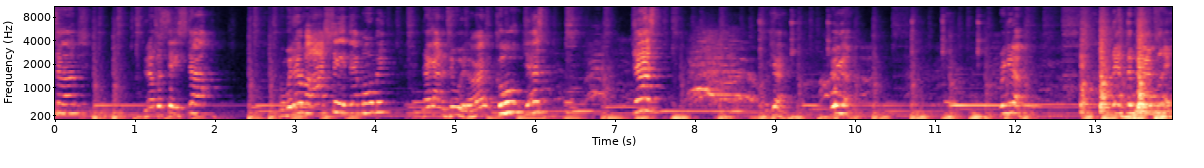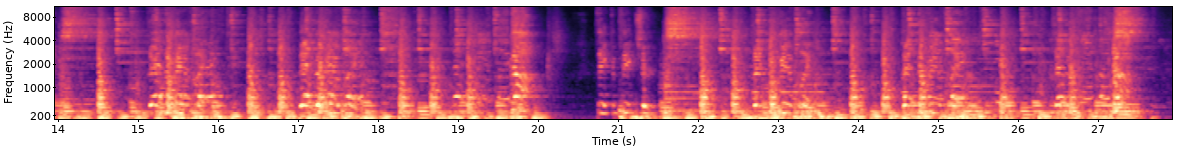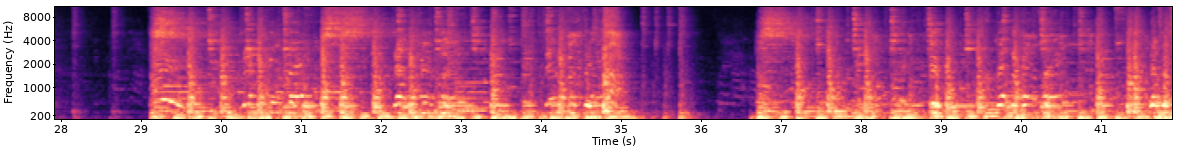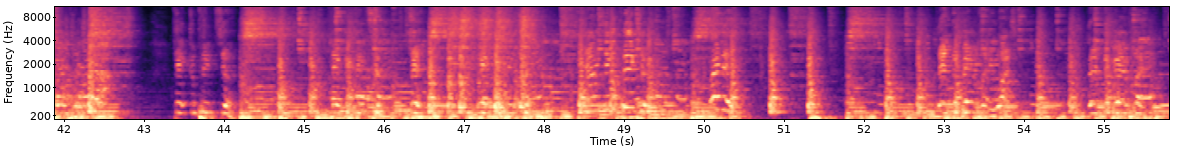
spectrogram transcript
times, then I'm gonna say stop. And whatever I say at that moment, y'all gotta do it, all right? Cool? Yes? Yes? Okay, here we go. Bring it up. Let the band play. Let the band play. Let the band play. Stop. Take a picture. Let the band play. Watch. Let the band play.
